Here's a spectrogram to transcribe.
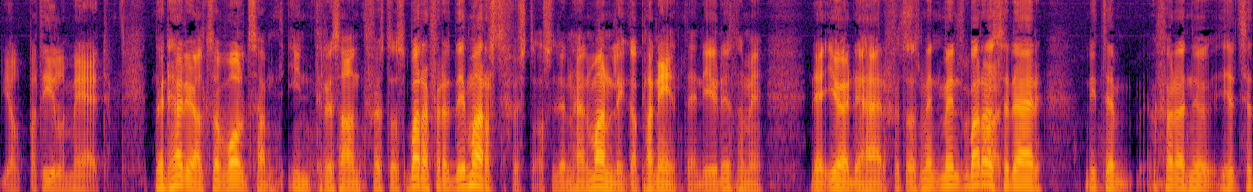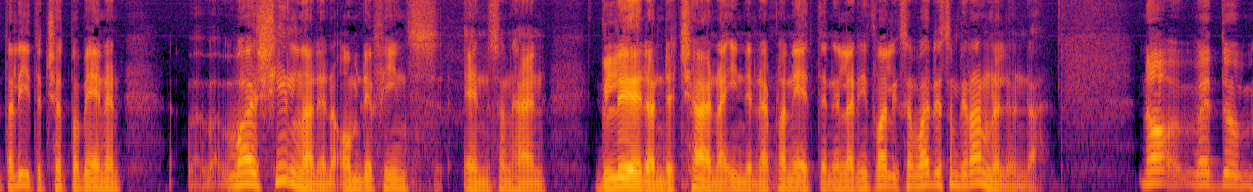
hjälpa till med. Men det här är alltså våldsamt intressant förstås, bara för att det är Mars förstås, den här manliga planeten, det är ju det som är, det gör det här förstås. Men, men så bara sådär, lite, för att nu sätta lite kött på benen, vad är skillnaden om det finns en sån här glödande kärna in i den här planeten eller inte? Vad, liksom, vad är det som blir annorlunda? Nå, vet du,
